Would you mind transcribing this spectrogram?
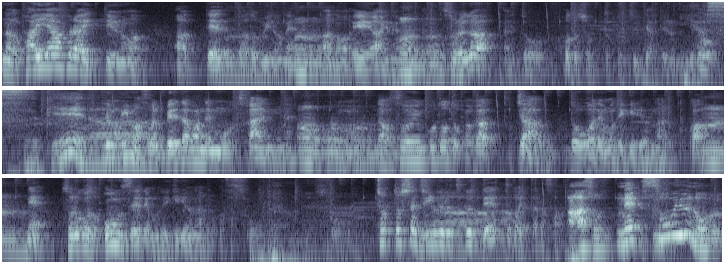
なんか Firefly っていうのがあって、うん。アドビのね、うん。あの AI のやつなんだけど、うんうんそれが、えっと、Photoshop とくっついてやってるんだいけど。やすげえな。でも今それベータ版でもう使えるのね、うんうんうん、だからそういうこととかがじゃあ動画でもできるようになるとか、うん。ね、それこそ音声でもできるようになるとかさ。そうだよね。そう。ちょっとしたジングル作ってとか言ったらさあそう。ね、そういうのを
